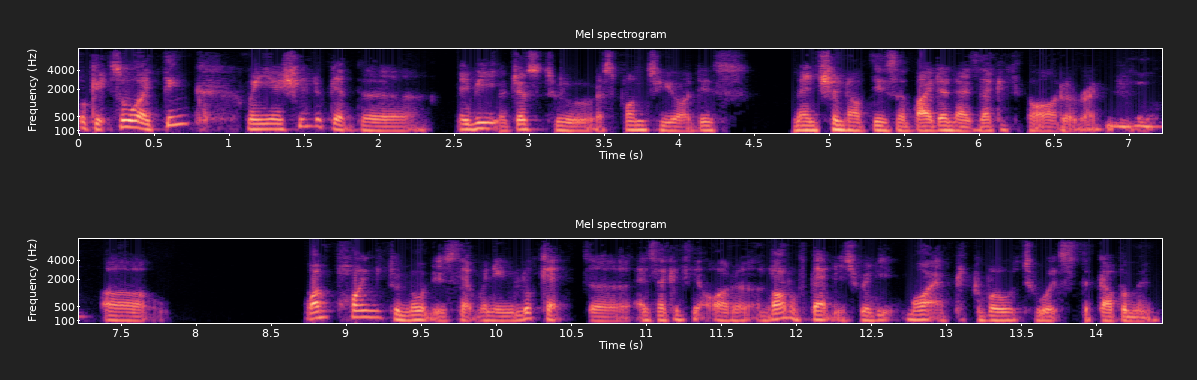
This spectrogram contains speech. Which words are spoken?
Okay, so I think when you actually look at the maybe just to respond to your this mention of this uh, Biden executive order, right? Mm-hmm. Uh, one point to note is that when you look at the executive order, a lot of that is really more applicable towards the government,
